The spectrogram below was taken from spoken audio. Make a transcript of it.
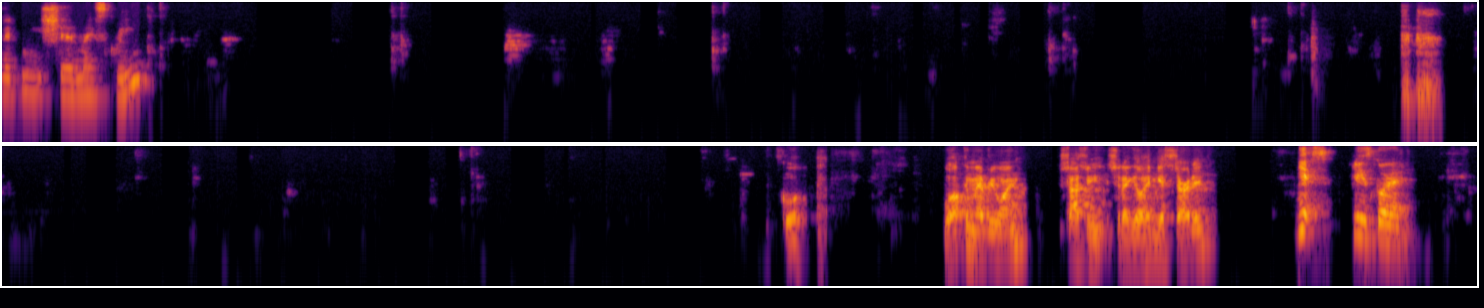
Let me share my screen. Cool. Welcome, everyone. Shashi, should I go ahead and get started? Yes, please go ahead.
